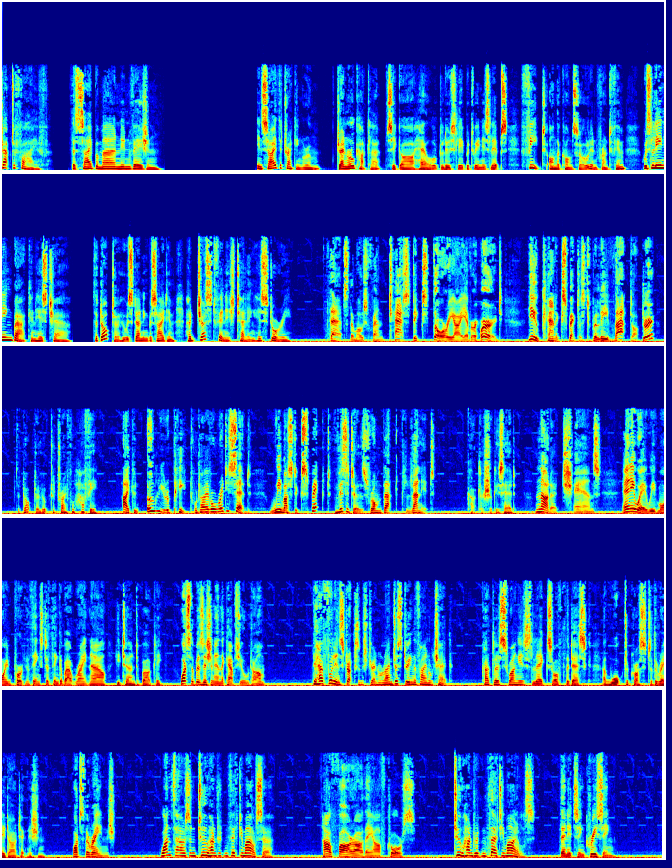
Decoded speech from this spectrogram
Chapter 5 The Cyberman Invasion Inside the tracking room, General Cutler, cigar held loosely between his lips, feet on the console in front of him, was leaning back in his chair. The doctor, who was standing beside him, had just finished telling his story. That's the most fantastic story I ever heard. You can't expect us to believe that, Doctor. The doctor looked a trifle huffy. I can only repeat what I have already said. We must expect visitors from that planet. Cutler shook his head. Not a chance. Anyway, we've more important things to think about right now. He turned to Barclay. What's the position in the capsule, Tom? They have full instructions, General. I'm just doing the final check. Cutler swung his legs off the desk and walked across to the radar technician. What's the range? 1,250 miles, sir. How far are they off course? 230 miles. Then it's increasing.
